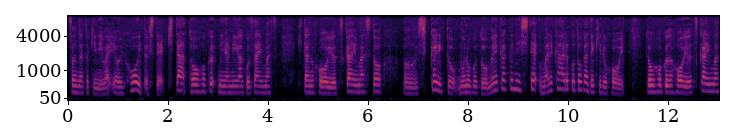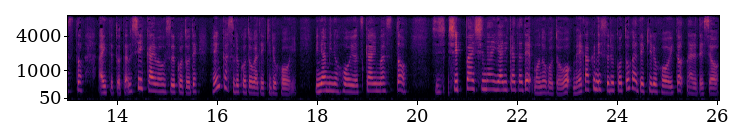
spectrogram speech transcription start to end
そんな時には良い方位として北東北南がございます。北の方位を使いますと、うん、しっかりと物事を明確にして生まれ変わることができる方位。東北の方位を使いますと相手と楽しい会話をすることで変化することができる方位。南の方位を使いますと失敗しないやり方で物事を明確にすることができる方位となるでしょう。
